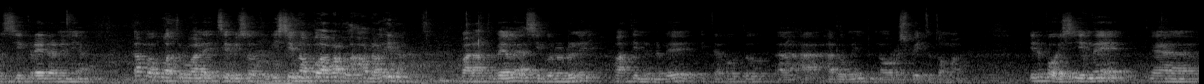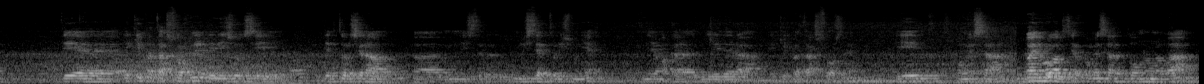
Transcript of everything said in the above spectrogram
usi creda minha. Tambah quatro anos serviço, se não colaborar lá, ada ira. Para tu bela asseguro dulu, pati nebe, ita hotu hadumi no respeito toma. E depois, ini de equipa task force dirige si diretor geral ministro ministério turismo né, dia maka lidera equipa task force né, e começar, vai embora, ser começar a tornar nova,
